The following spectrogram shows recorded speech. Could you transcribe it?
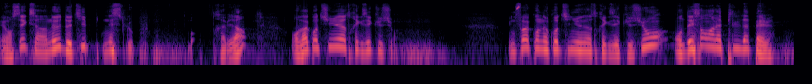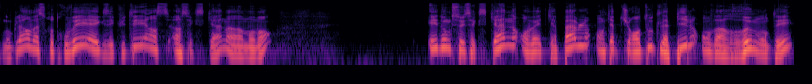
et on sait que c'est un nœud de type nestloop. Bon, très bien. On va continuer notre exécution. Une fois qu'on a continué notre exécution, on descend dans la pile d'appel. Donc là, on va se retrouver à exécuter un, un sexcan à un moment. Et donc ce sexcan, on va être capable, en capturant toute la pile, on va remonter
